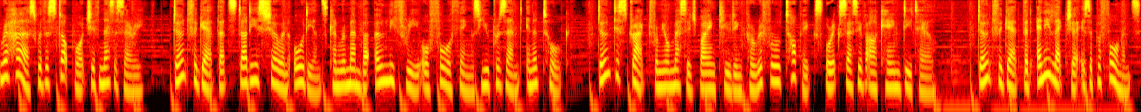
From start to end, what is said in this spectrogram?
Rehearse with a stopwatch if necessary. Don't forget that studies show an audience can remember only three or four things you present in a talk. Don't distract from your message by including peripheral topics or excessive arcane detail. Don't forget that any lecture is a performance,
